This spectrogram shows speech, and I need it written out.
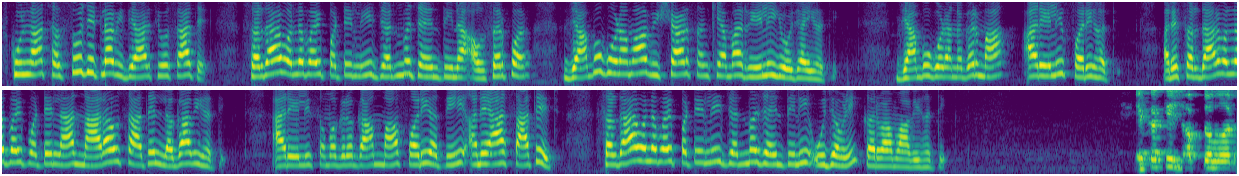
સ્કૂલના છસો જેટલા વિદ્યાર્થીઓ સાથે સરદાર વલ્લભભાઈ પટેલની જન્મ જયંતિના અવસર પર જાંબુગોળામાં વિશાળ સંખ્યામાં રેલી યોજાઈ હતી. જાંબુગોળા નગરમાં આ રેલી ફરી હતી અને સરદાર વલ્લભભાઈ પટેલના નારાઓ સાથે લગાવી હતી. આ રેલી સમગ્ર ગામમાં ફરી હતી અને આ સાથે જ સરદાર વલ્લભભાઈ પટેલની જન્મ જયંતિની ઉજવણી કરવામાં આવી હતી. 31 अक्टूबर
